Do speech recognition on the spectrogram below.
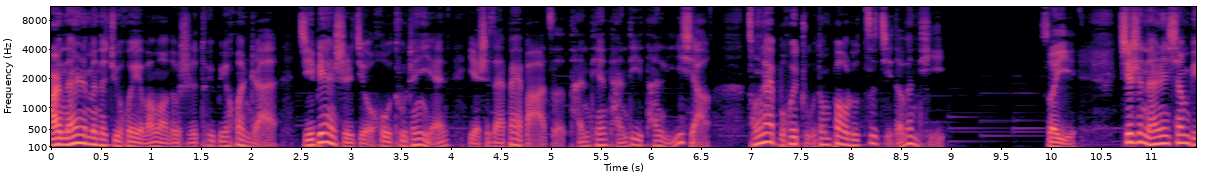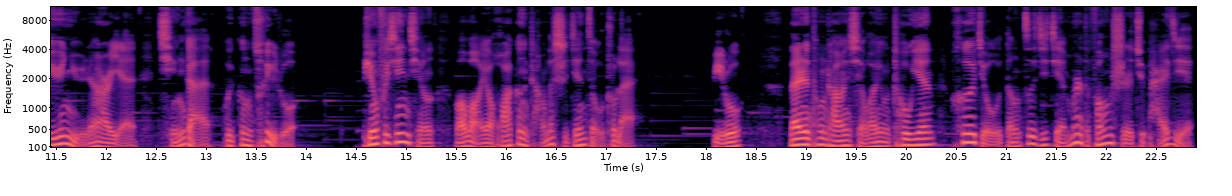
而男人们的聚会往往都是推杯换盏，即便是酒后吐真言，也是在拜把子、谈天谈地、谈理想，从来不会主动暴露自己的问题。所以，其实男人相比于女人而言，情感会更脆弱，平复心情往往要花更长的时间走出来。比如，男人通常喜欢用抽烟、喝酒等自己解闷的方式去排解，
